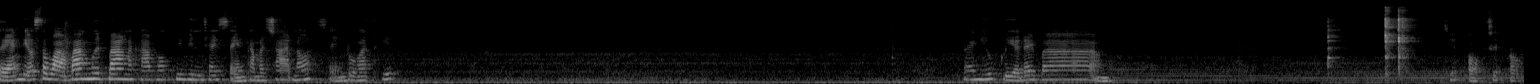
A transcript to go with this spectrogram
แสงเดี๋ยวสว่างบ้างมืดบ้างนะคะ เพราะพี่วินใช้แสงธรรมชาติเนาะแสงดวงอาทิตย์ ช้นิ้วเกลี่ยได้บ้าง เช็ดออกเช็ดออก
